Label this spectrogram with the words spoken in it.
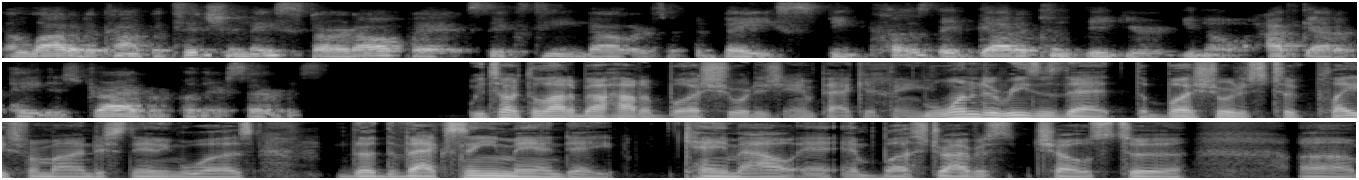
A lot of the competition they start off at $16 at the base because they've got to configure you know i've got to pay this driver for their service. We talked a lot about how the bus shortage impacted things. One of the reasons that the bus shortage took place from my understanding was the, the vaccine mandate came out and, and bus drivers chose to uh,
